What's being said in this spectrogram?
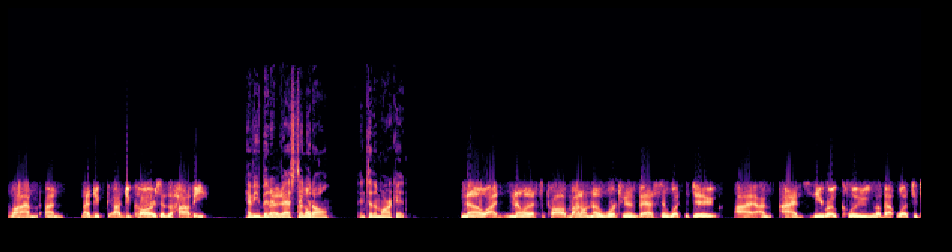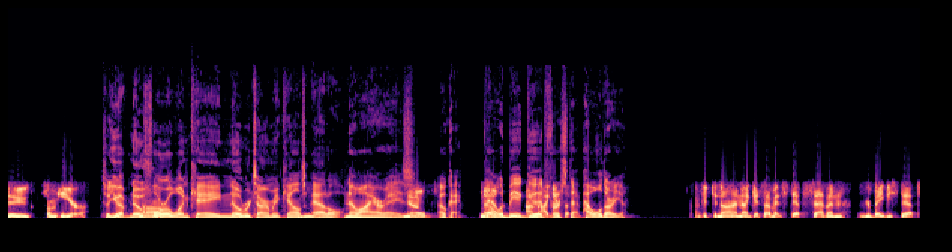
Well, I, I I do I do cars as a hobby. Have you been But investing at all into the market? No, I no. That's the problem. I don't know where to invest and what to do. I I'm, I have zero clue about what to do from here. so you have no Uh, 401k, no retirement accounts at all. No IRAs? No. Okay. No. That would be a I'm- good I first guess I- step. How old are you? I'm 59. I guess I'm at step seven, your baby steps.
